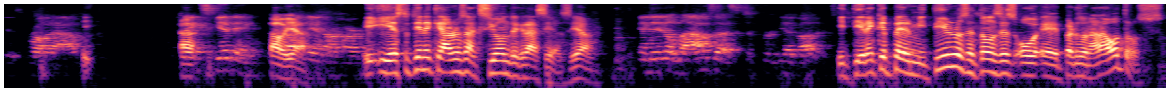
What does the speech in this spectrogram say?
is brought out. Y- ah, Thanksgiving oh, uh, yeah. in our y, y esto tiene que darnos acción de gracias, ya. and it allows us to forgive others. Y tiene que permitirnos entonces o, eh, perdonar a otros.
